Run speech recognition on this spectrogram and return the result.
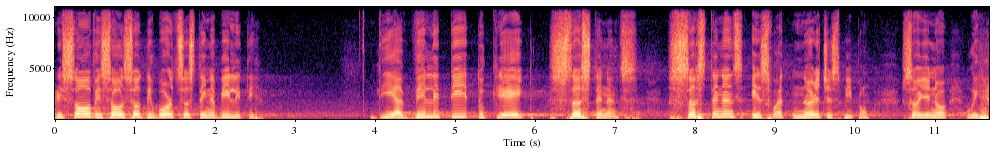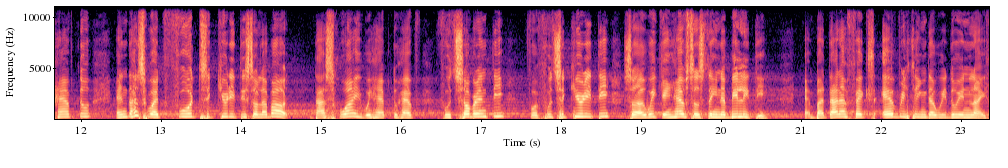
resolve is also the word sustainability. The ability to create sustenance. Sustenance is what nourishes people. So, you know, we have to, and that's what food security is all about. That's why we have to have food sovereignty for food security so that we can have sustainability. But that affects everything that we do in life.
